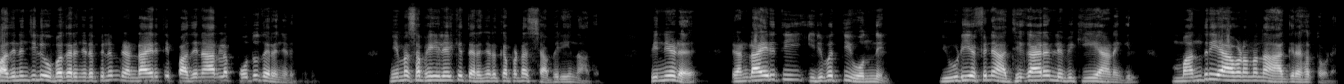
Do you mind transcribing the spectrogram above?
പതിനഞ്ചിലെ ഉപതെരഞ്ഞെടുപ്പിലും രണ്ടായിരത്തി പതിനാറിലെ പൊതു തെരഞ്ഞെടുപ്പിലും നിയമസഭയിലേക്ക് തെരഞ്ഞെടുക്കപ്പെട്ട ശബരിനാഥൻ. പിന്നീട് രണ്ടായിരത്തി ഇരുപത്തി ഒന്നിൽ യു ഡി എഫിന് അധികാരം ലഭിക്കുകയാണെങ്കിൽ മന്ത്രിയാവണമെന്ന ആഗ്രഹത്തോടെ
